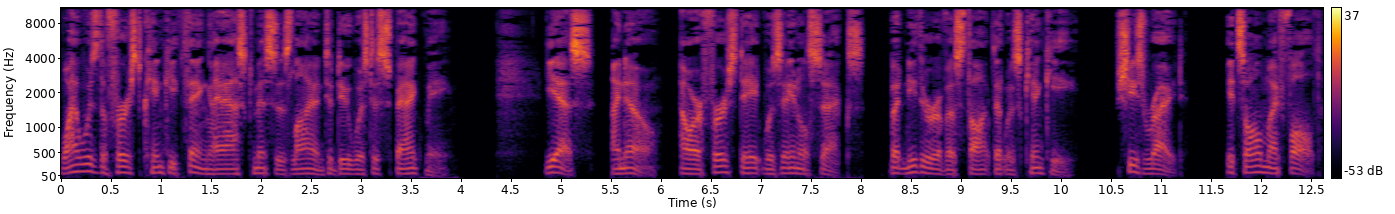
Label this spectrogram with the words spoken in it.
Why was the first kinky thing I asked Mrs. Lyon to do was to spank me? Yes, I know, our first date was anal sex, but neither of us thought that was kinky. She's right. It's all my fault.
